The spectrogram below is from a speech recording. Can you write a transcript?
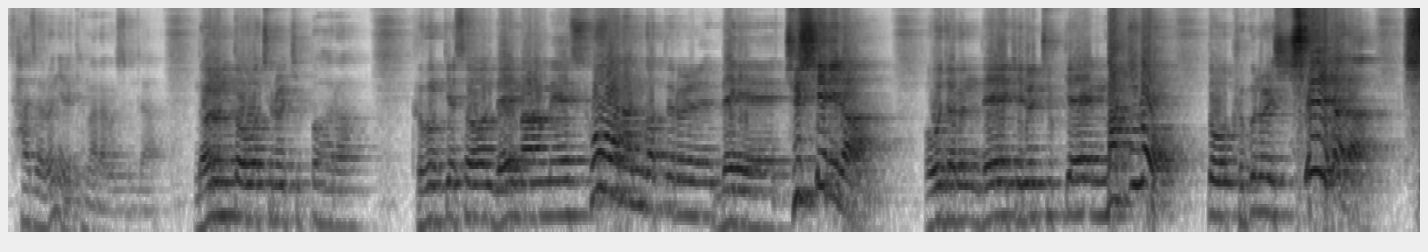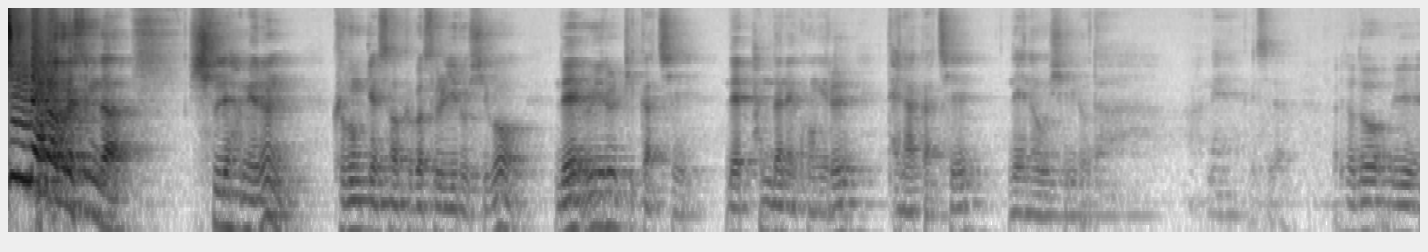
4절은 이렇게 말하고 있습니다. 너는 또 주를 기뻐하라. 그분께서 내 마음에 소원한 것들을 내게 주시리라. 5절은 내 길을 주께 맡기고 또 그분을 신뢰하라. 신뢰하라 그랬습니다. 신뢰하면은 그분께서 그것을 이루시고 내 의를 빛같이 내 판단의 공의를 대낮같이 내놓으시리로다. 아멘. 그랬어요. 저도 우리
